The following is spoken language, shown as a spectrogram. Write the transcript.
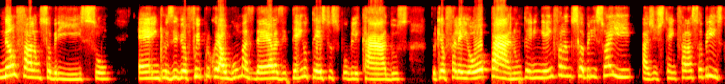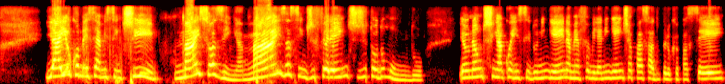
não falam sobre isso. É, inclusive, eu fui procurar algumas delas e tenho textos publicados, porque eu falei: opa, não tem ninguém falando sobre isso aí, a gente tem que falar sobre isso. E aí eu comecei a me sentir mais sozinha, mais assim, diferente de todo mundo. Eu não tinha conhecido ninguém na minha família, ninguém tinha passado pelo que eu passei.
